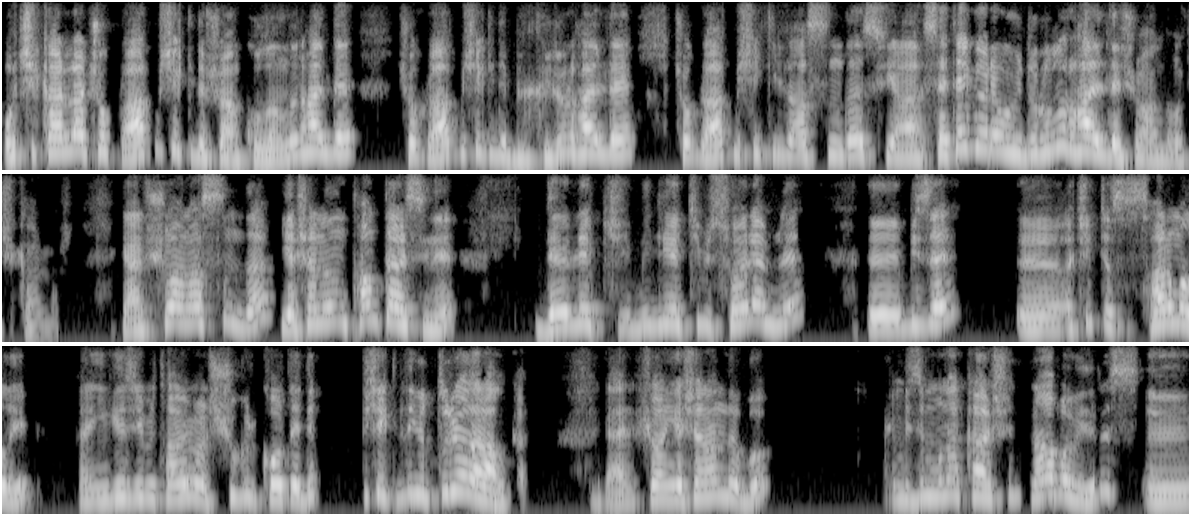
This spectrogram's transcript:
O çıkarlar çok rahat bir şekilde şu an kullanılır halde, çok rahat bir şekilde bükülür halde, çok rahat bir şekilde aslında siyasete göre uydurulur halde şu anda o çıkarlar. Yani şu an aslında yaşananın tam tersini devletçi, milliyetçi bir söylemle e, bize e, açıkçası sarmalayıp, yani İngilizce bir tabir var, sugar coat edip bir şekilde yutturuyorlar halka. Yani şu an yaşanan da bu. Bizim buna karşı ne yapabiliriz? E,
